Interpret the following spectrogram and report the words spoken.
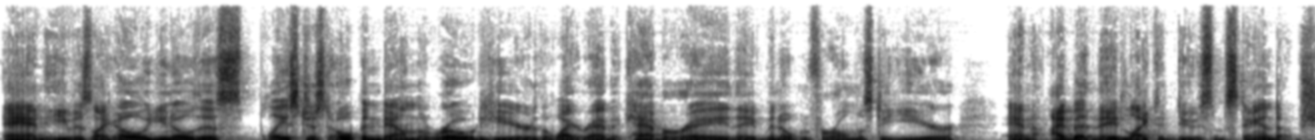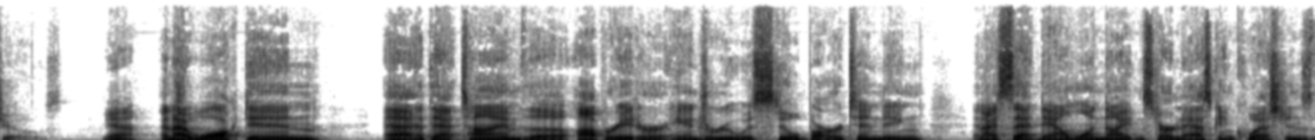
And he was like, Oh, you know, this place just opened down the road here, the White Rabbit Cabaret. They've been open for almost a year. And I bet they'd like to do some stand up shows. Yeah. And I walked in. Uh, at that time, the operator, Andrew, was still bartending. And I sat down one night and started asking questions.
